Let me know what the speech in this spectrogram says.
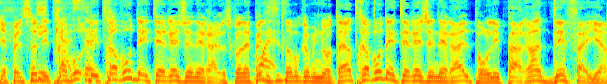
Ils appellent ça des, travaux, des travaux d'intérêt général. Ce qu'on appelle Ouais. ici travaux communautaires. Travaux d'intérêt général pour les parents défaillants.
